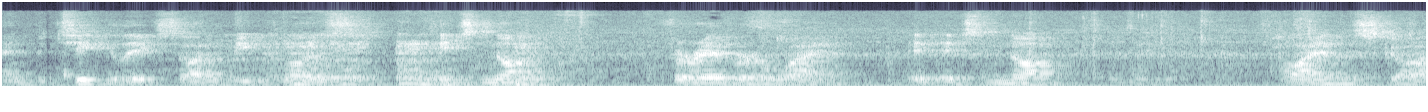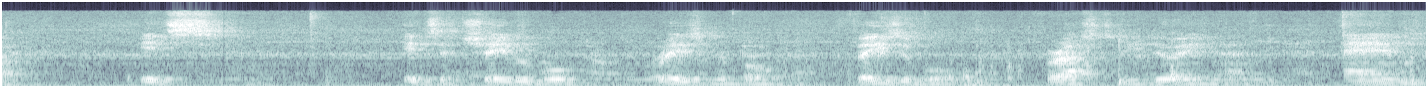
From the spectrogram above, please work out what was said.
and particularly excited because it's not forever away. It, it's not high in the sky. It's, it's achievable, reasonable, feasible for us to be doing that. and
